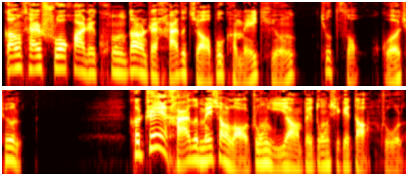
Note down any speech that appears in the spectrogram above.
刚才说话这空档，这孩子脚步可没停，就走过去了。可这孩子没像老钟一样被东西给挡住了，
